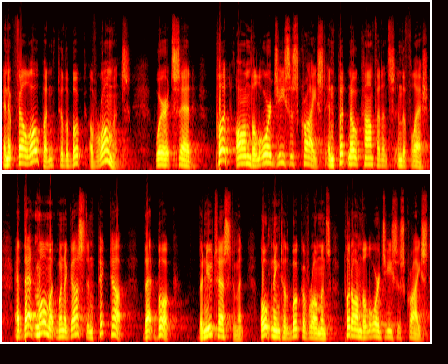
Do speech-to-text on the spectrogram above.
And it fell open to the book of Romans, where it said, Put on the Lord Jesus Christ and put no confidence in the flesh. At that moment, when Augustine picked up that book, the New Testament, opening to the book of Romans, put on the Lord Jesus Christ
